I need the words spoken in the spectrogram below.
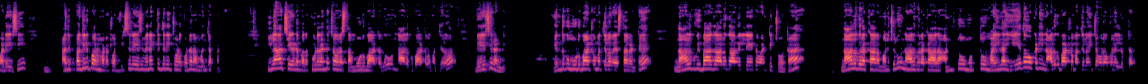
పడేసి అది పగిలిపోవాలన్నమాట అట్లా విసిరేసి వెనక్కి తిరిగి చూడకుండా రమ్మని చెప్పండి. ఇలా చేయడం వల్ల కూడలంటే చౌరస్తా మూడు బాటలు నాలుగు బాటల మధ్యలో వేసి రండి. ఎందుకు మూడు బాటల మధ్యలో వేస్తారంటే నాలుగు విభాగాలుగా వెళ్ళేటువంటి చోట నాలుగు రకాల మనుషులు నాలుగు రకాల అంటు ముట్టు మైల ఏదో ఒకటి నాలుగు బాటల మధ్యలో నుంచి ఎవరో ఒకరు వెళ్ళుంటారు.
